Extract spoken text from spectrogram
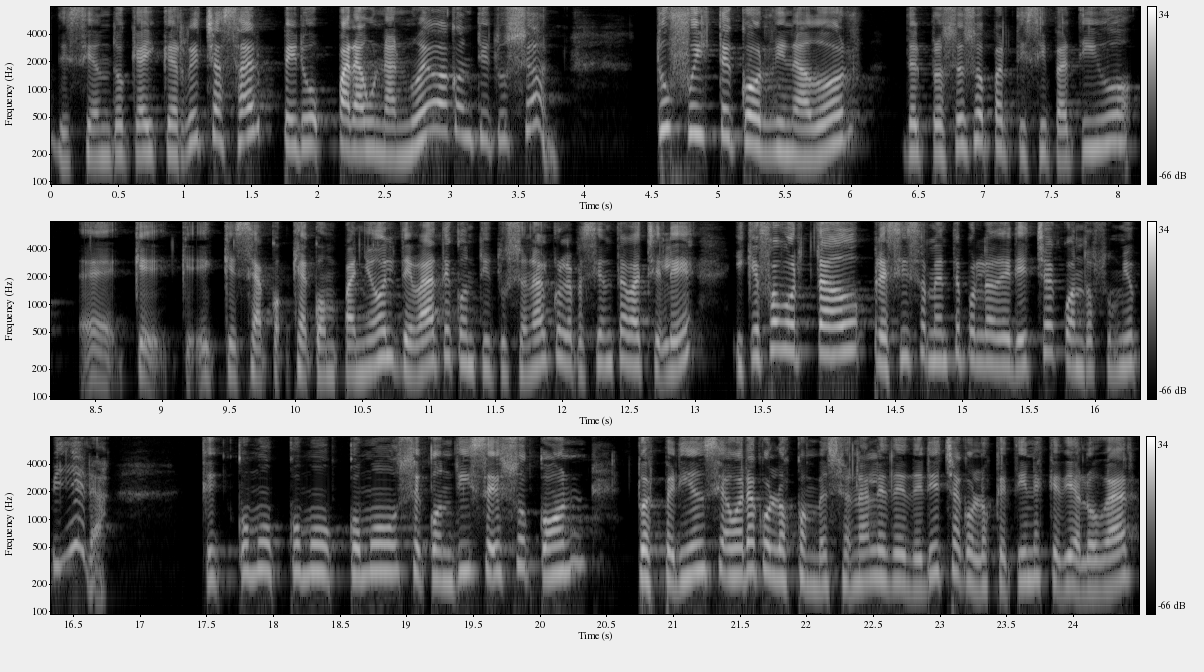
diciendo que hay que rechazar, pero para una nueva constitución. Tú fuiste coordinador del proceso participativo eh, que, que, acompañó el debate constitucional con la presidenta Bachelet y que fue abortado precisamente por la derecha cuando asumió Piñera. ¿Cómo, cómo, ¿Cómo se condice eso con tu experiencia ahora con los convencionales de derecha con los que tienes que dialogar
